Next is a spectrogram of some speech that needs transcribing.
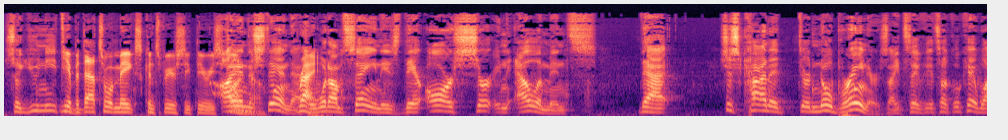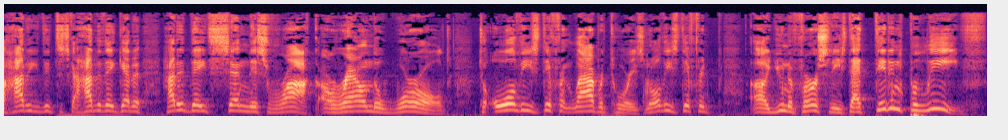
So you need to Yeah, but that's what makes conspiracy theories fun. I though. understand that. Right. But what I'm saying is there are certain elements that just kind of they're no brainers. I'd say it's like okay, well, how did this, how did they get a how did they send this rock around the world to all these different laboratories and all these different uh, universities that didn't believe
